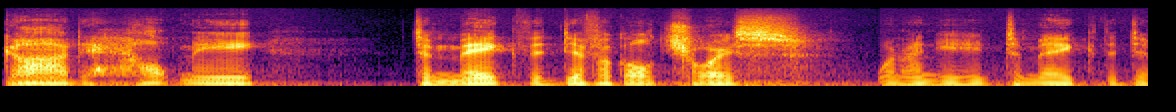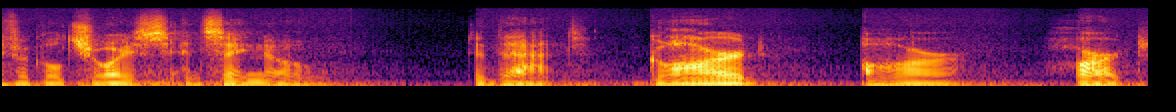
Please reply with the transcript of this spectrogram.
God, help me to make the difficult choice when I need to make the difficult choice and say no to that. Guard our heart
